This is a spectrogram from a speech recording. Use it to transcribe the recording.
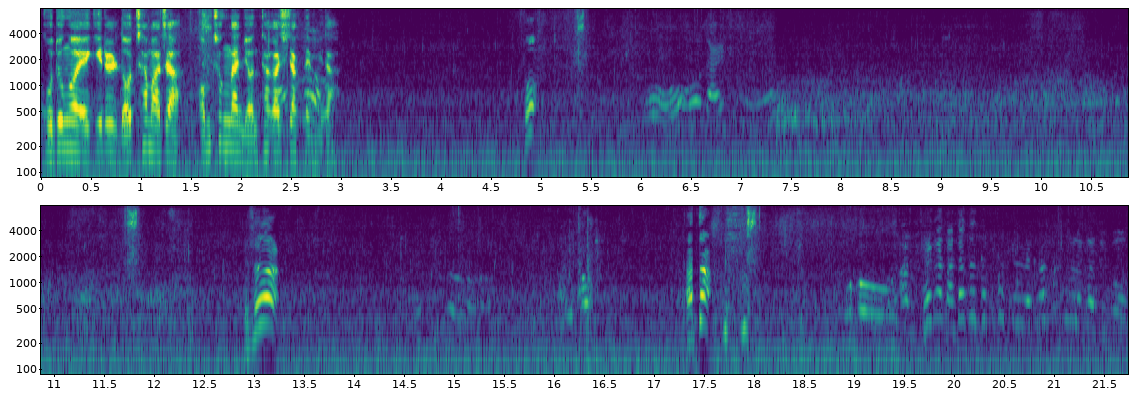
고등어 애기를 넣자마자 엄청난 연타가 시작됩니다. 어? 오, 나이스. 됐어. 왔다. 아, 배가 나다다다 펴길래 깜짝 놀라가지고.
